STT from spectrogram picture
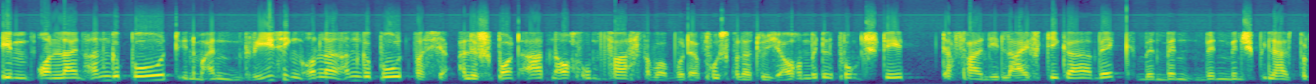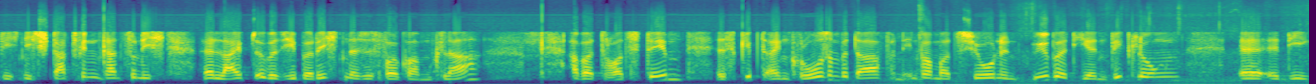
Im Online-Angebot, in einem riesigen Online-Angebot, was ja alle Sportarten auch umfasst, aber wo der Fußball natürlich auch im Mittelpunkt steht, da fallen die Live-Ticker weg. Wenn, wenn, wenn, wenn Spiele halt wirklich nicht stattfinden, kannst du nicht äh, live über sie berichten, das ist vollkommen klar. Aber trotzdem, es gibt einen großen Bedarf an Informationen über die Entwicklungen, äh, die,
